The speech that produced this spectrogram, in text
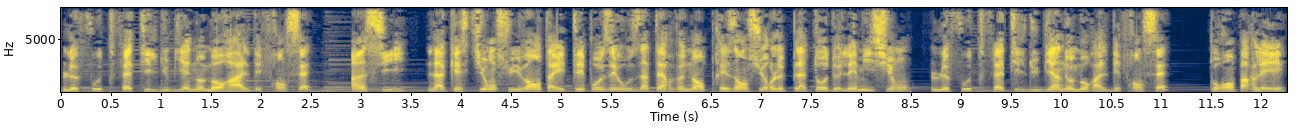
Le foot fait-il du bien au moral des Français? Ainsi, la question suivante a été posée aux intervenants présents sur le plateau de l'émission, le foot fait-il du bien au moral des Français? Pour en parler,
